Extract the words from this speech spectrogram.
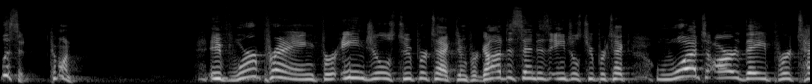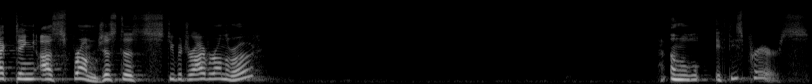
listen, come on. If we're praying for angels to protect and for God to send his angels to protect, what are they protecting us from? Just a stupid driver on the road? And if these prayers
